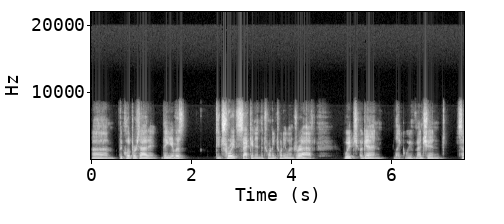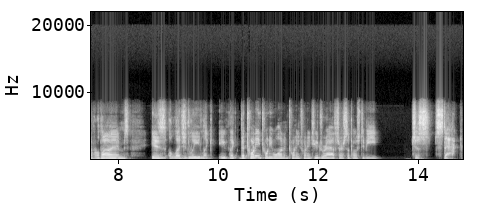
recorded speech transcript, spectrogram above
Um, the Clippers had it. They gave us Detroit second in the 2021 draft, which again, like we've mentioned several times, is allegedly like like the 2021 and 2022 drafts are supposed to be just stacked.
